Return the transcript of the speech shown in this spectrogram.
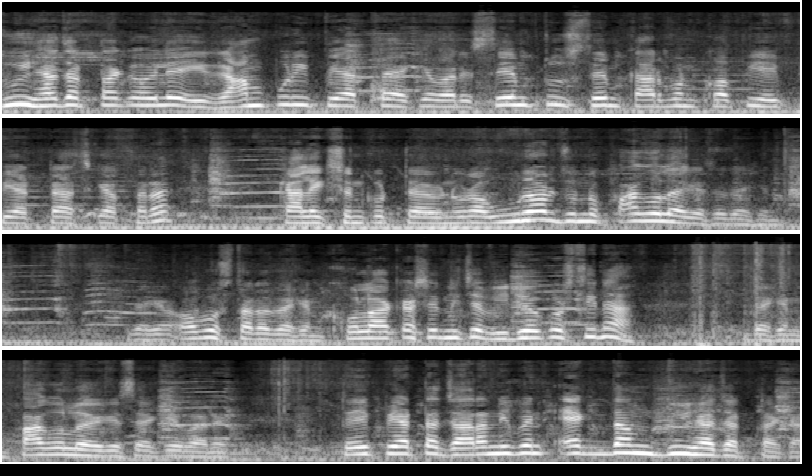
দুই হাজার টাকা হলে এই রামপুরি পেয়ারটা একেবারে same to same carbon copy এই পেয়ারটা আজকে আপনারা কালেকশন করতে পারবেন। ওরা উড়ার জন্য পাগল হয়ে গেছে, দেখেন। দেখেন, অবস্থাটা দেখেন। খোলা আকাশের নিচে ভিডিও করছি না? দেখেন, পাগল হয়ে গেছে একেবারে। তো এই পেয়ারটা যারা নেবেন একদম দুই হাজার টাকা।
